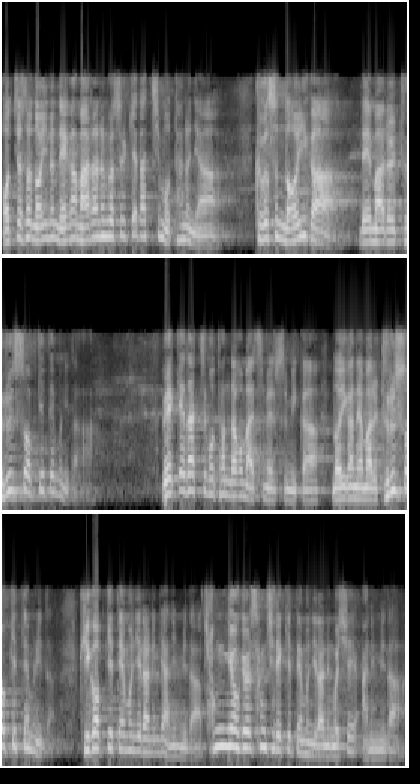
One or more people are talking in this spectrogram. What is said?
어째서 너희는 내가 말하는 것을 깨닫지 못하느냐? 그것은 너희가 내 말을 들을 수 없기 때문이다. 왜 깨닫지 못한다고 말씀했습니까? 너희가 내 말을 들을 수 없기 때문이다. 귀가 없기 때문이라는 게 아닙니다. 청력을 상실했기 때문이라는 것이 아닙니다.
